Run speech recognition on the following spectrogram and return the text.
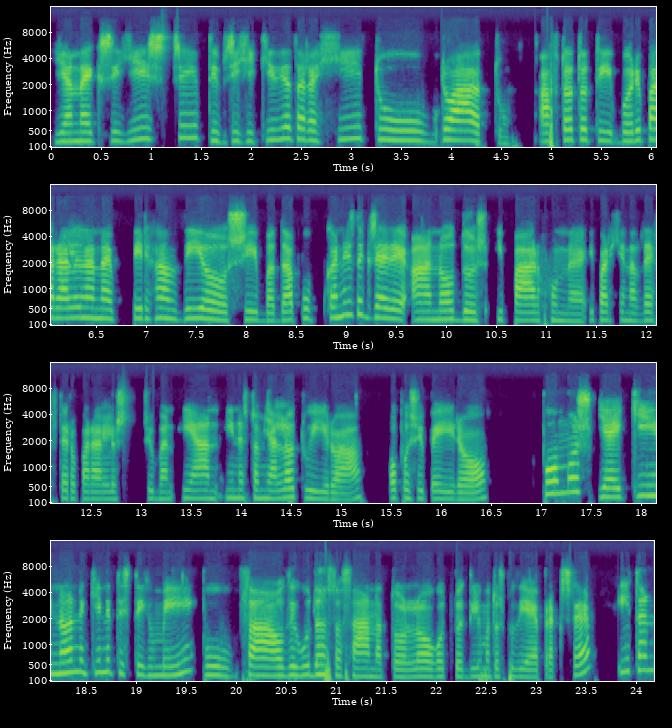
για να εξηγήσει την ψυχική διαταραχή του ροάτου. Αυτό το ότι μπορεί παράλληλα να υπήρχαν δύο σύμπαντα που κανείς δεν ξέρει αν όντως υπάρχουν, υπάρχει ένα δεύτερο παράλληλο σύμπαν ή αν είναι στο μυαλό του ήρωα, όπως είπε η Ρο, που όμως για εκείνον, εκείνη τη στιγμή που θα οδηγούνταν στο θάνατο λόγω του εγκλήματος που διέπραξε, ήταν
